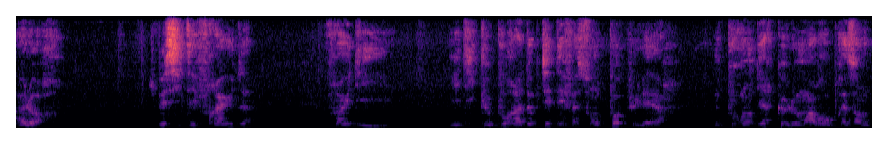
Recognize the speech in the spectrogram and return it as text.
Alors, je vais citer Freud. Freud, dit que pour adopter des façons populaires, nous pouvons dire que le moi représente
